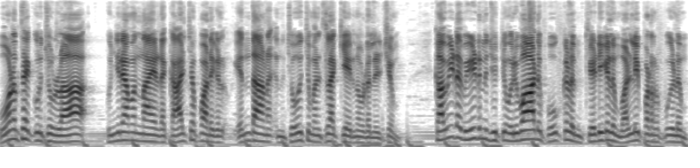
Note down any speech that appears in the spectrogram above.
ഓണത്തെക്കുറിച്ചുള്ള കുഞ്ഞിരാമൻ നായരുടെ കാഴ്ചപ്പാടുകൾ എന്താണ് എന്ന് ചോദിച്ച് മനസ്സിലാക്കിയായിരുന്നു അവിടെ ലക്ഷ്യം. കവിയുടെ വീടിന് ചുറ്റും ഒരുപാട് പൂക്കളും ചെടികളും വള്ളിപ്പടർപ്പുകളും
